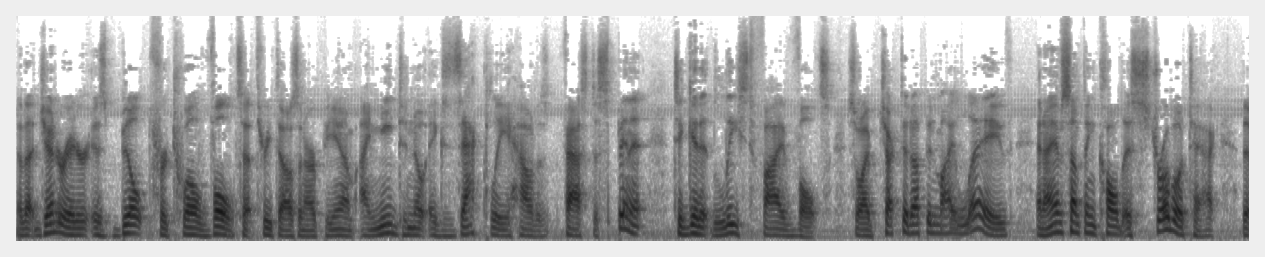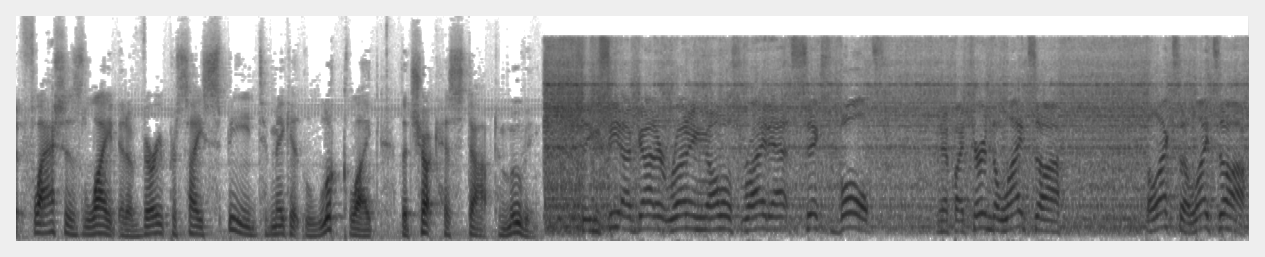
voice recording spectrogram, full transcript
Now that generator is built for 12 volts at 3000 RPM. I need to know exactly how to, fast to spin it to get at least 5 volts. So I've checked it up in my lathe and I have something called a Strobotac that flashes light at a very precise speed to make it look like the chuck has stopped moving. So you can see I've got it running almost right at 6 volts. And if I turn the lights off, Alexa, lights off.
